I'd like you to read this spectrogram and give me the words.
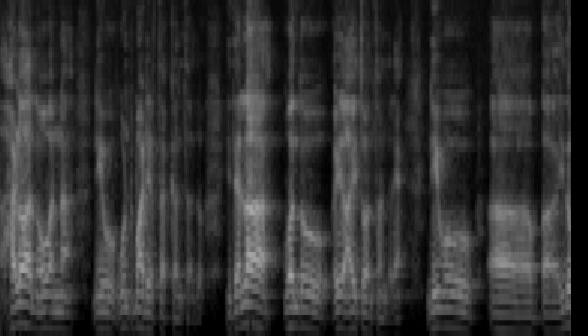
ಬಹಳ ನೋವನ್ನು ನೀವು ಉಂಟು ಮಾಡಿರ್ತಕ್ಕಂಥದ್ದು. ಇದೆಲ್ಲ ಒಂದು ಆಯಿತು ಅಂತಂದರೆ ನೀವು ಇದು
